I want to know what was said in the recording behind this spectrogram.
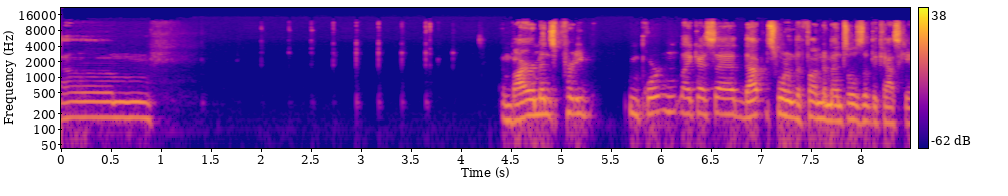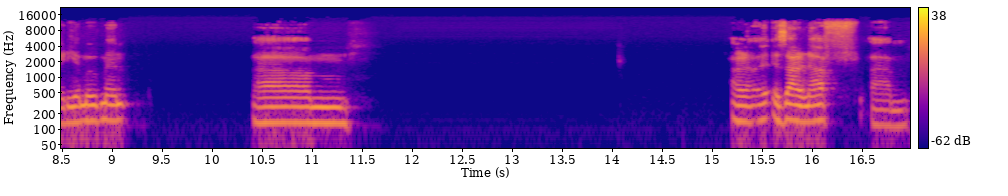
um, environment's pretty important, like I said. That's one of the fundamentals of the Cascadia movement. Um, I don't know, is that enough? Um,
